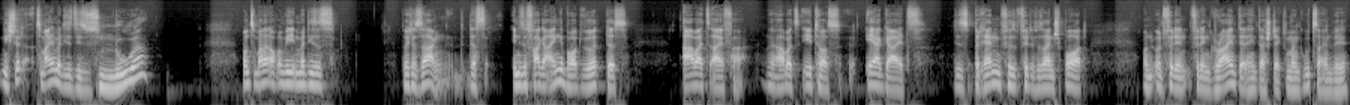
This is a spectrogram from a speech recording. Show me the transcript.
mich stört zum einen immer dieses, dieses nur und zum anderen auch irgendwie immer dieses, soll ich das sagen, dass in diese Frage eingebaut wird, dass Arbeitseifer, ne, Arbeitsethos, Ehrgeiz, dieses Brennen für, für, für seinen Sport und, und für, den, für den Grind, der dahinter steckt, wenn man gut sein will,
